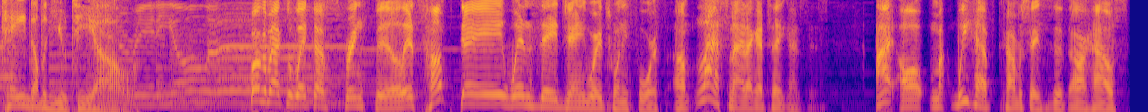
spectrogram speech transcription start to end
KWTO. Welcome back to Wake Up Springfield. It's Hump Day, Wednesday, January 24th. Um, last night, I got to tell you guys this. I all my, we have conversations at our house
